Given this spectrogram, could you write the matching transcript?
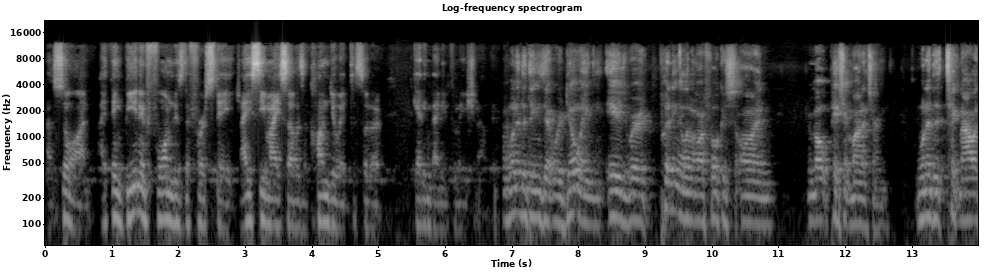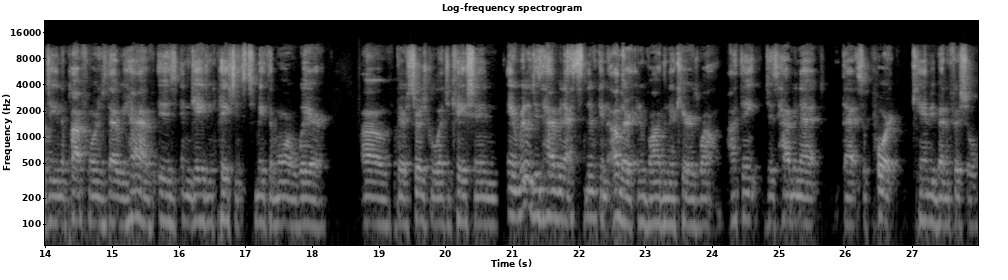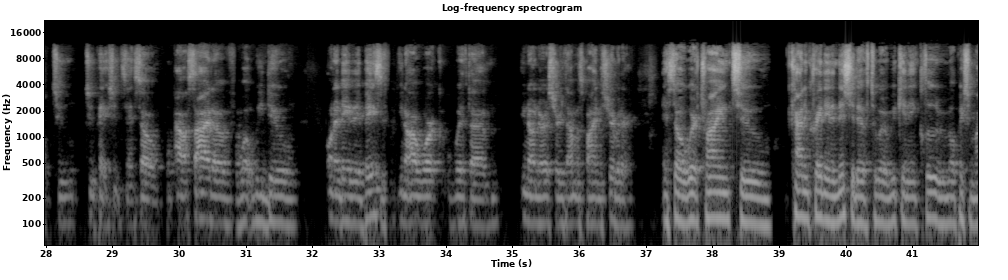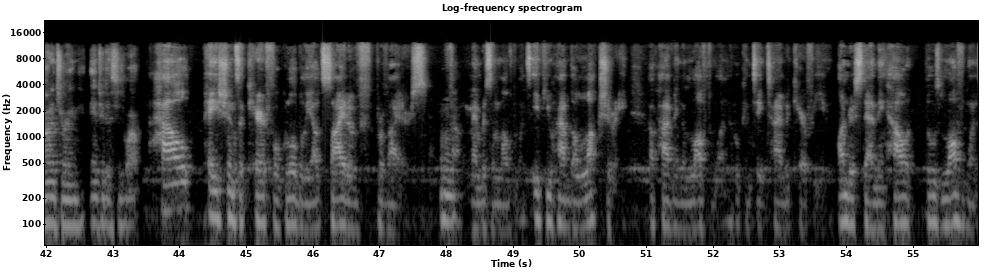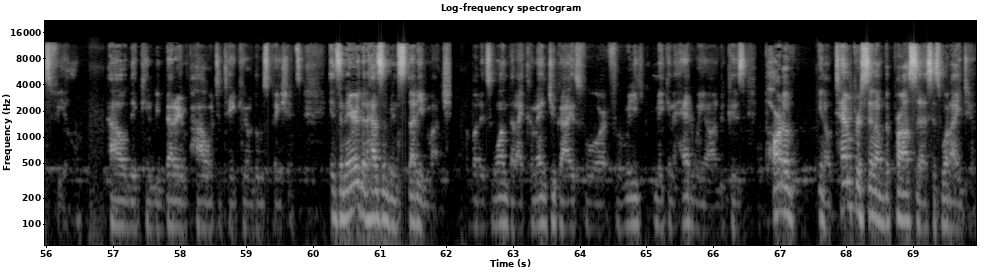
and so on. I think being informed is the first stage. I see myself as a conduit to sort of getting that information out there. One of the things that we're doing is we're putting a little more focus on remote patient monitoring. One of the technology and the platforms that we have is engaging patients to make them more aware of their surgical education and really just having that significant other involved in their care as well. I think just having that that support can be beneficial to to patients. And so outside of what we do on a day-to-day basis, you know, I work with um, you know, neurosurgeons, I'm a spine distributor. And so we're trying to kind of create an initiative to where we can include remote patient monitoring into this as well. How patients are cared for globally outside of providers, mm-hmm. members and loved ones, if you have the luxury of having a loved one who can take time to care for you, understanding how those loved ones feel, how they can be better empowered to take care of those patients. It's an area that hasn't been studied much but it's one that I commend you guys for for really making a headway on because part of you know 10% of the process is what I do.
